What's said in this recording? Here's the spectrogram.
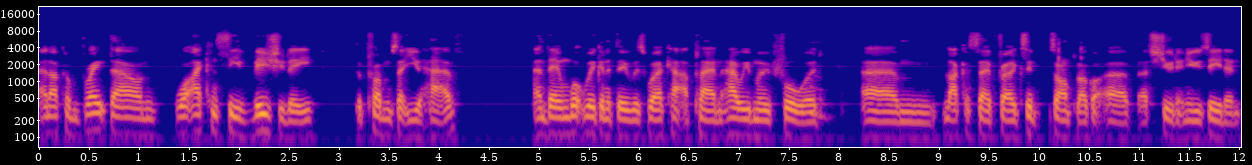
and I can break down what I can see visually, the problems that you have, and then what we're going to do is work out a plan how we move forward. Um, like I said, for example, I've got a, a student in New Zealand.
